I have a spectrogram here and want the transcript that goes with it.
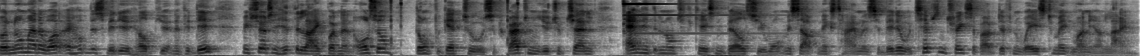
But no matter what, I hope this video helped you. And if it did, make sure to hit the like button and also don't forget to subscribe to my YouTube channel and hit the notification bell so you won't miss out next time there's a video with tips and tricks about different ways to make money online.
